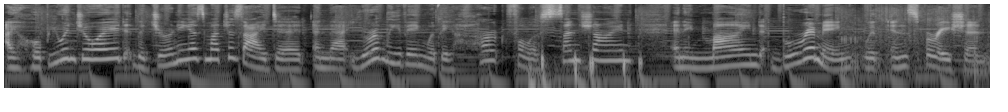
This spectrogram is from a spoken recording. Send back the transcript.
I hope you enjoyed the journey as much as I did and that you're leaving with a heart full of sunshine and a mind brimming with inspiration.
